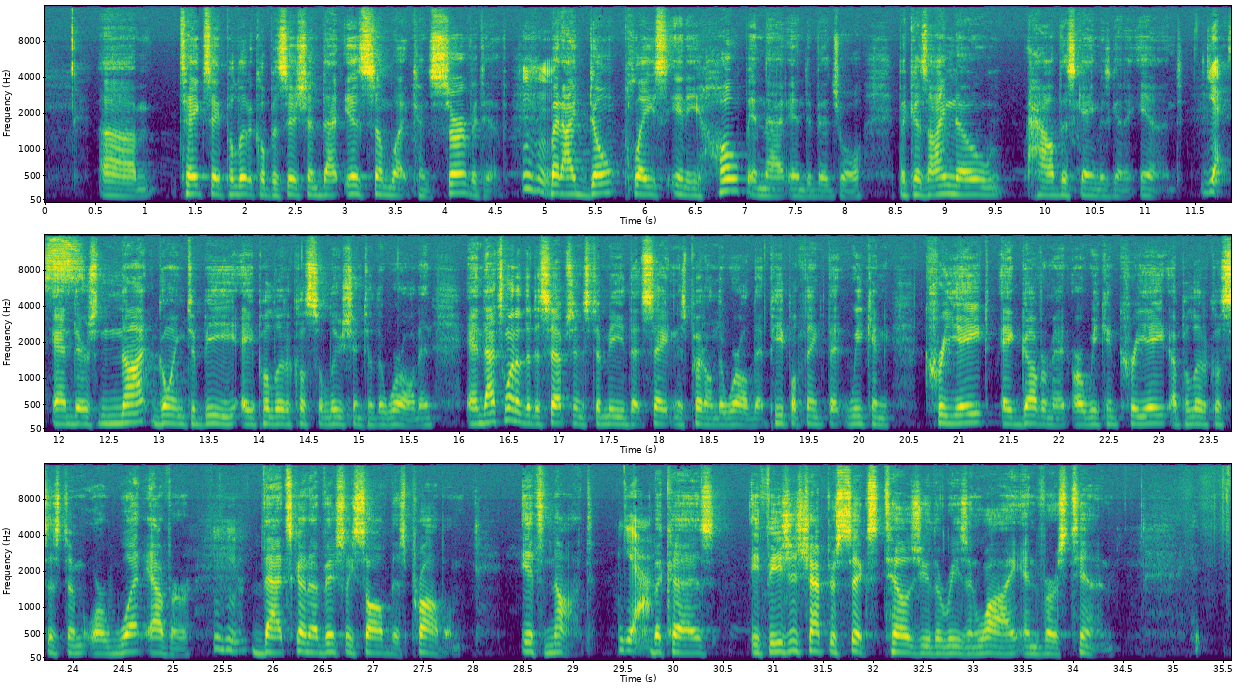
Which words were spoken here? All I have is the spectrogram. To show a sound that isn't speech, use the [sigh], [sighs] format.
um, takes a political position that is somewhat conservative. Mm-hmm. But I don't place any hope in that individual because I know how this game is going to end. Yes. And there's not going to be a political solution to the world. And and that's one of the deceptions to me that Satan has put on the world that people think that we can create a government or we can create a political system or whatever mm-hmm. that's going to eventually solve this problem. It's not. Yeah. Because Ephesians chapter 6 tells you the reason why in verse 10.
